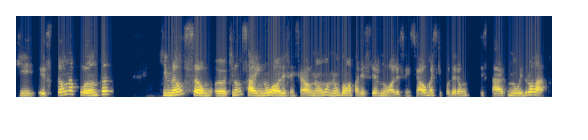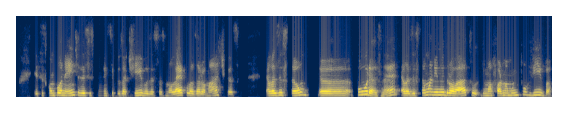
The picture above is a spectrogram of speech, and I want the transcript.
que estão na planta que não são, uh, que não saem no óleo essencial, não, não vão aparecer no óleo essencial, mas que poderão estar no hidrolato. Esses componentes, esses princípios ativos, essas moléculas aromáticas, elas estão uh, puras, né? Elas estão ali no hidrolato de uma forma muito viva,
